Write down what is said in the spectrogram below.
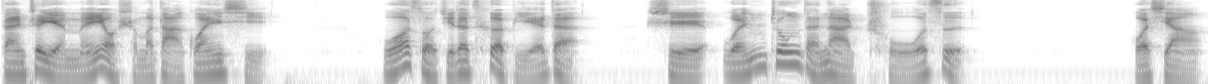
但这也没有什么大关系。我所觉得特别的是文中的那“厨”字。我想，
